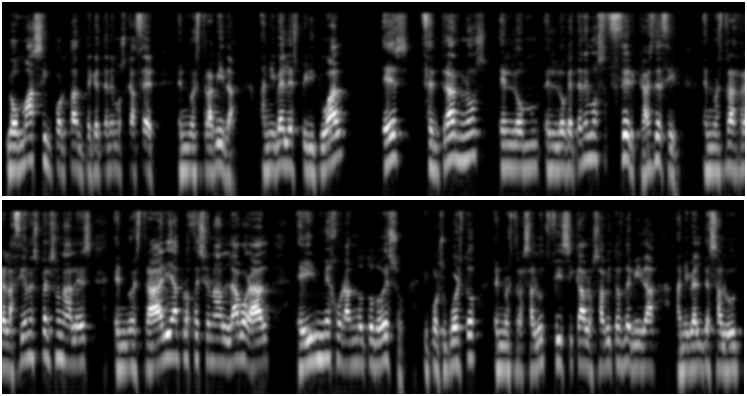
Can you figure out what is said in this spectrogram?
lo más importante que tenemos que hacer en nuestra vida a nivel espiritual es centrarnos en lo, que tenemos cerca, es decir, en nuestras relaciones personales, en nuestra área profesional, laboral, e ir mejorando todo eso. Y por supuesto, en nuestra salud física, los hábitos de vida, a nivel de salud,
